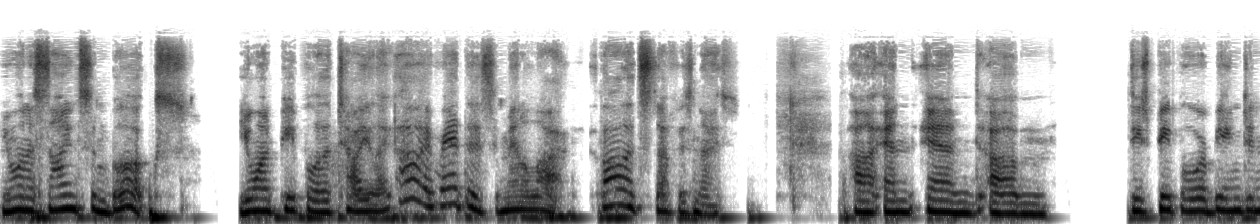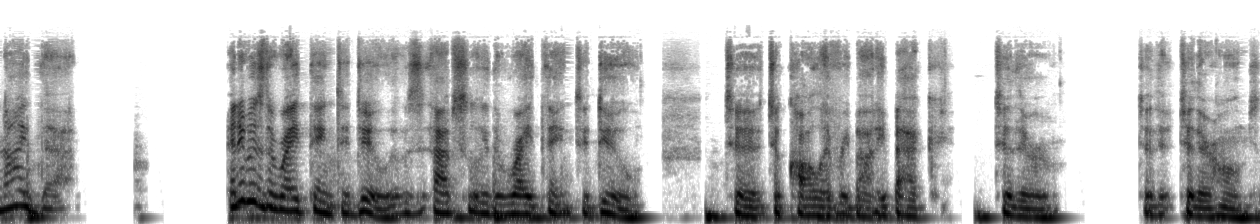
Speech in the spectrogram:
You want to sign some books. You want people to tell you like oh i read this it meant a lot. All that stuff is nice. Uh, and and um, these people were being denied that. And it was the right thing to do. It was absolutely the right thing to do to to call everybody back to their to the, to their homes.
